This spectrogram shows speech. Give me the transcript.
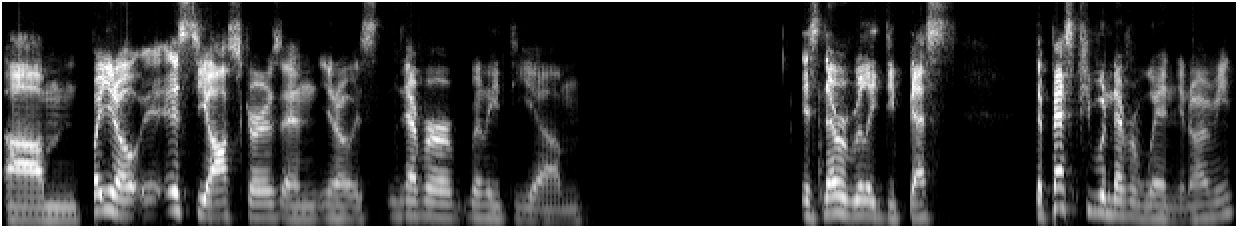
Um, but you know, it's the Oscars, and you know, it's never really the um, it's never really the best. The best people never win. You know what I mean?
